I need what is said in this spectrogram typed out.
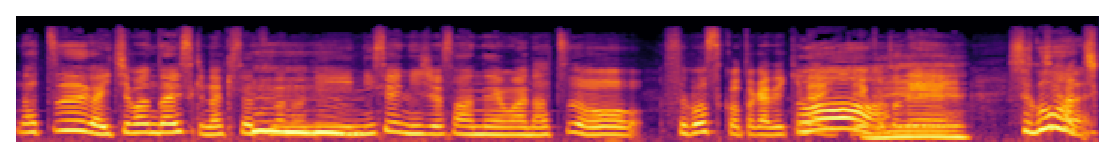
夏が一番大好きな季節なのに、うんうん2023年は夏を過ごすことができないっていうあことで、えすごい。7、8、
